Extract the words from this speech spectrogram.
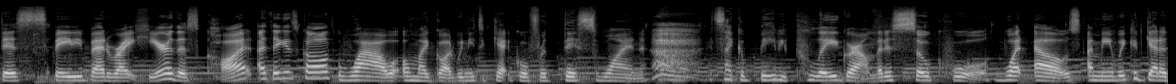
this baby bed right here, this cot, I think it's called. Wow, oh my god, we need to get go for this one. It's like a baby playground. That is so cool. What else? I mean, we could get a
